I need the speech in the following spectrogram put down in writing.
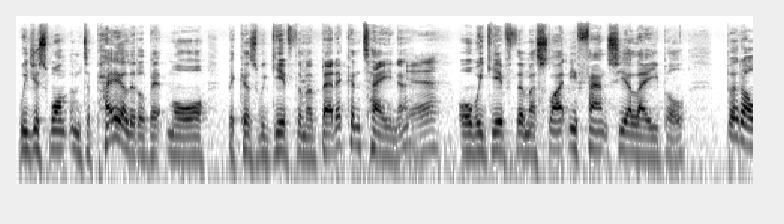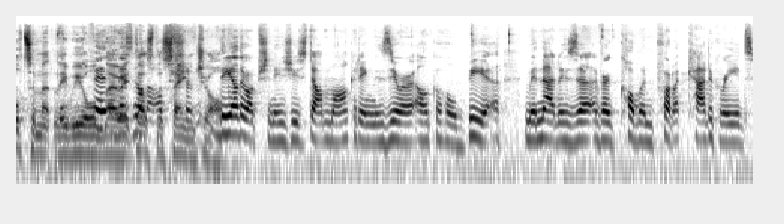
We just want them to pay a little bit more because we give them a better container yeah. or we give them a slightly fancier label. But ultimately, we all know it does the option. same job. The other option is you start marketing zero alcohol beer. I mean, that is a very common product category. It's,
